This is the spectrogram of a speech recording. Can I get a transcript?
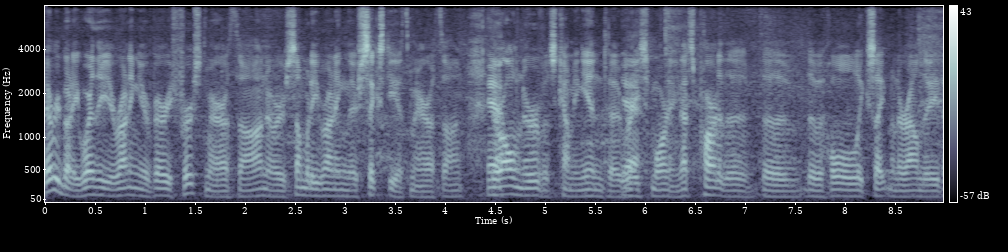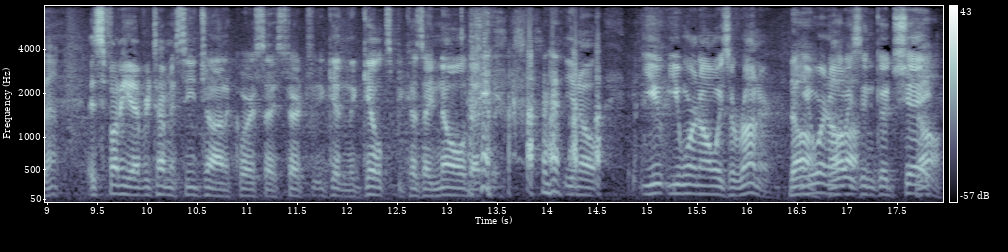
everybody, whether you're running your very first marathon or somebody running their 60th marathon, Yeah. they're all nervous coming into Yeah. race morning. That's part of the, the, the whole excitement around the event. It's funny every time I see John. Of course, I start getting the guilt because I know that you know you you weren't always a runner. No, you weren't no, always no. in good shape. No,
